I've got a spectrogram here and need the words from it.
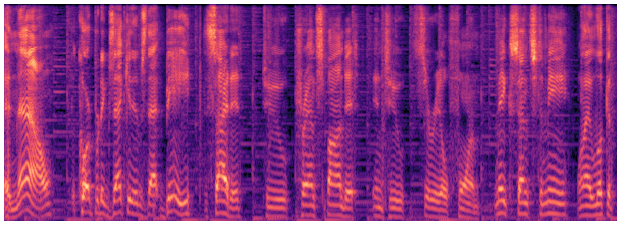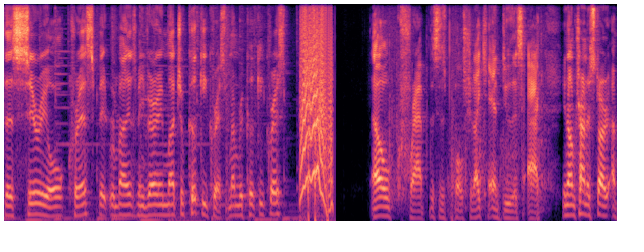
And now, the corporate executives that be decided to transpond it into cereal form. Makes sense to me when I look at this cereal crisp. It reminds me very much of Cookie Crisp. Remember Cookie Crisp? Oh crap, this is bullshit. I can't do this act. You know, I'm trying to start, I'm,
